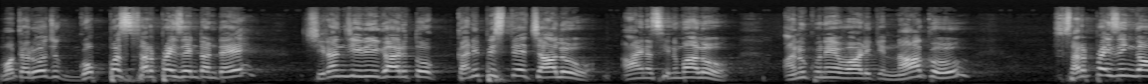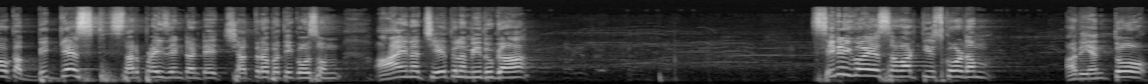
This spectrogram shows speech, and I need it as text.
ఒకరోజు గొప్ప సర్ప్రైజ్ ఏంటంటే చిరంజీవి గారితో కనిపిస్తే చాలు ఆయన సినిమాలో అనుకునేవాడికి నాకు సర్ప్రైజింగ్గా ఒక బిగ్గెస్ట్ సర్ప్రైజ్ ఏంటంటే ఛత్రపతి కోసం ఆయన చేతుల మీదుగా సినీ గోయస్ అవార్డు తీసుకోవడం అది ఎంతో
